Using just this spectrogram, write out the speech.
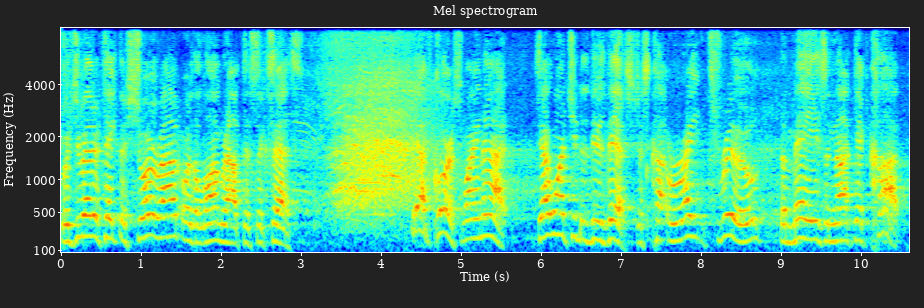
Would you rather take the short route or the long route to success? Yeah, of course. Why not? See, I want you to do this. Just cut right through the maze and not get caught.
